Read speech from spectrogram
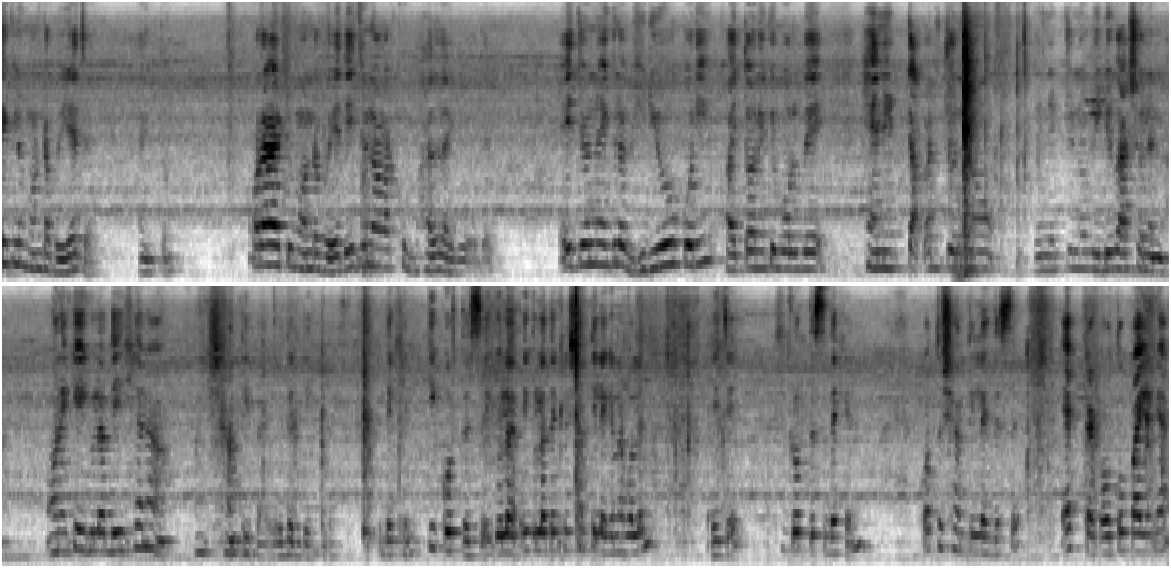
দেখলে মনটা হয়ে যায়, একদম। ওরা একটু মনটা হয়ে যায়, এই জন্য আমার খুব ভালো লাগে ওদের। এই জন্য এগুলো ভিডিও করি, হয়তো অনেকে বলবে হ্যানের টাকার জন্য হ্যানের জন্য ভিডিও আসলে না। অনেকে এগুলো দেখে না, অনেক শান্তি পায় ওদের দেখলে। দেখেন কি করতেছে, এগুলা এগুলা দেখলে শান্তি লাগে না বলেন? এই যে, কি করতেছে দেখেন? কত শান্তি লাগতেছে। এক টাকাও তো পাই না,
